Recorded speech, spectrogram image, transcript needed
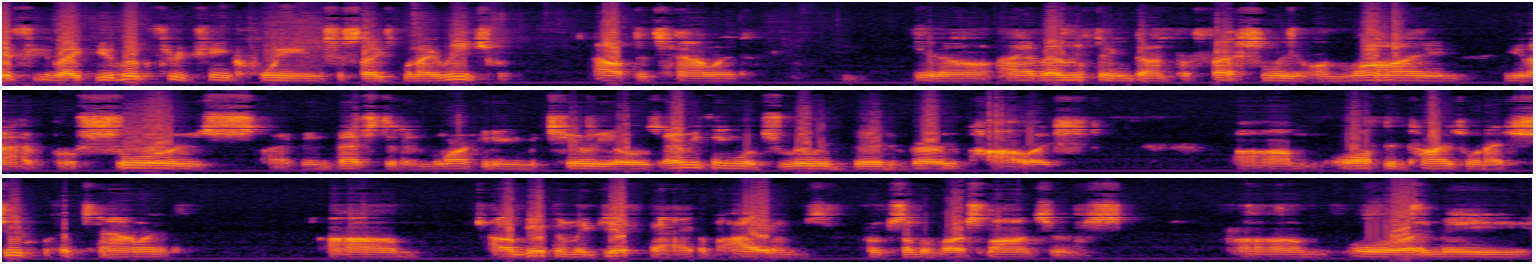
if you like, you look through Kink Queens, just like when I reach out to talent, you know, I have everything done professionally online. You know, I have brochures. I've invested in marketing materials. Everything looks really good, very polished. Um, oftentimes when I shoot with a talent, um, I'll give them a gift bag of items from some of our sponsors. Um, or I may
